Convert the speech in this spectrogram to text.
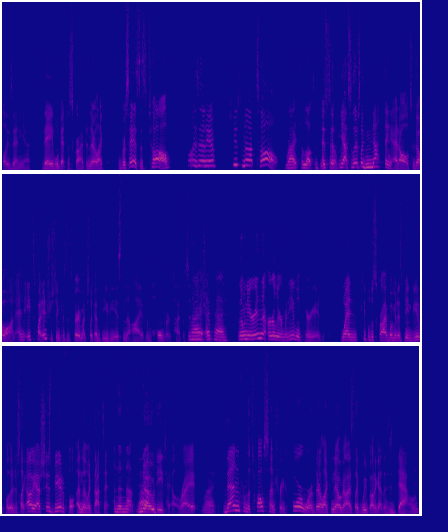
Polyxena, they will get described and they're like, well, Briseis is tall. Polyxena, she's not tall. Right. So lots of detail. so, yeah, so there's like nothing at all to go on. And it's quite interesting because it's very much like a beauty is in the eye of the beholder type of situation. right. Okay. And then when you're in the earlier medieval period, when people describe women as being beautiful, they're just like, oh yeah, she's beautiful. And then like, that's it. And then that's that. No detail, right? Right. Then from the 12th century forward, they're like, no, guys, like we've got to get this down.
